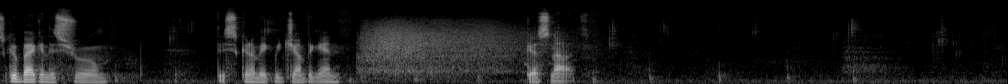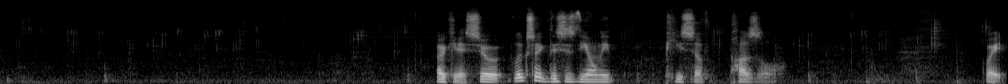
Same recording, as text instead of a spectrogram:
Let's go back in this room. This is to make me jump again. Guess not. Okay, so it looks like this is the only piece of puzzle. Wait.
